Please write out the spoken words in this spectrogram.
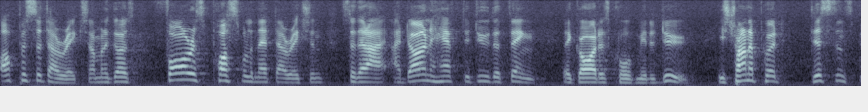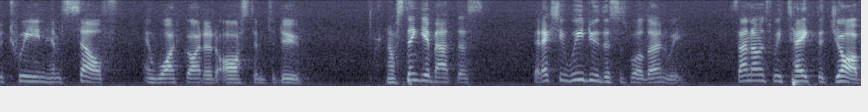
opposite direction. I'm going to go as far as possible in that direction so that I, I don't have to do the thing that God has called me to do. He's trying to put distance between himself and what God had asked him to do. And I was thinking about this, that actually we do this as well, don't we? Sometimes we take the job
